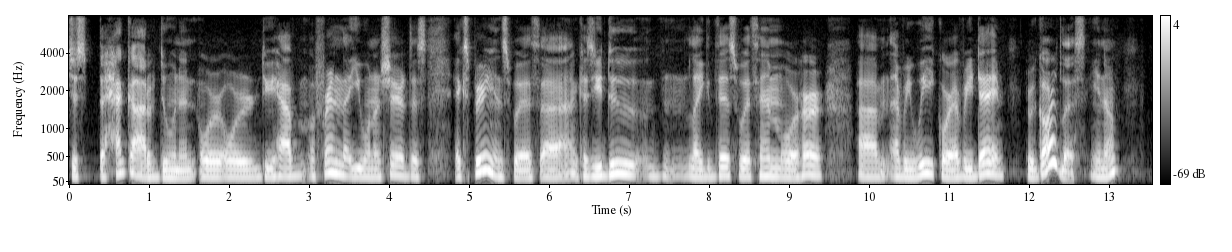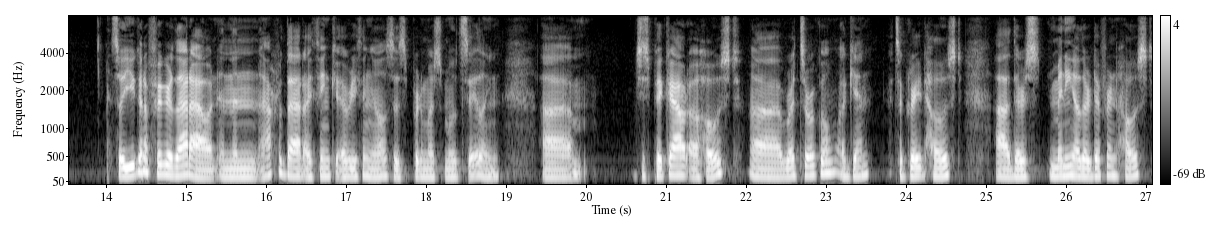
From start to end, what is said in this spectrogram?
just the heck out of doing it or or do you have a friend that you want to share this experience with? Because uh, you do like this with him or her um, every week or every day regardless you know? So you got to figure that out and then after that i think everything else is pretty much smooth sailing. Um, just pick out a host uh, red circle again it's a great host. Uh, there's many other different hosts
